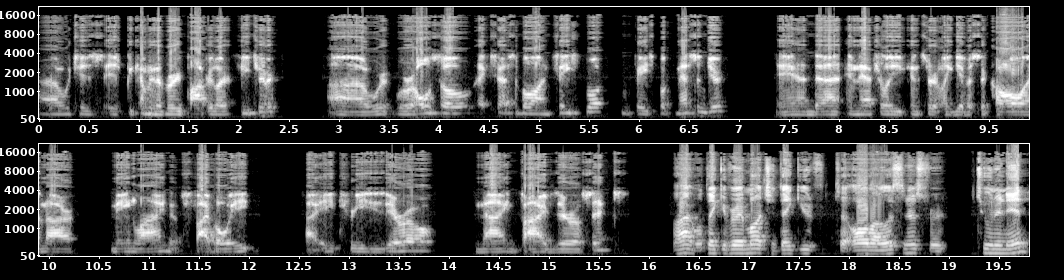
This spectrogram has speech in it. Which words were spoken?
uh, which is, is becoming a very popular feature. Uh, we're, we're also accessible on Facebook, Facebook Messenger, and uh, and naturally you can certainly give us a call on our main line of 508-830-9506. All right. Well, thank you very much, and thank you to all of our listeners for tuning in.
